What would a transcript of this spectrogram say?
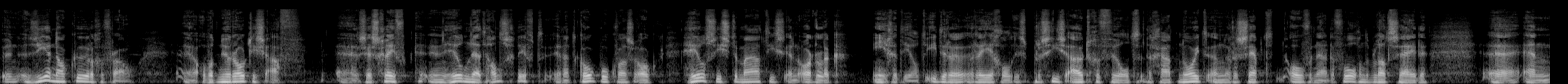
een, een, zeer nauwkeurige vrouw. Uh, op het neurotische af. Uh, ze schreef een heel net handschrift. En het kookboek was ook heel systematisch en ordelijk ingedeeld. Iedere regel is precies uitgevuld. Er gaat nooit een recept over naar de volgende bladzijde. En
